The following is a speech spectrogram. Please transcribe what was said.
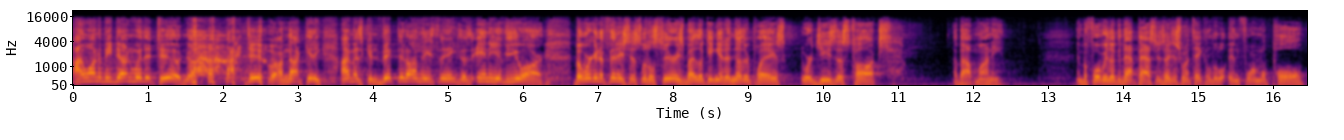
I want to be done with it too. No, I do. I'm not kidding. I'm as convicted on these things as any of you are. But we're going to finish this little series by looking at another place where Jesus talks about money. And before we look at that passage, I just want to take a little informal poll.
